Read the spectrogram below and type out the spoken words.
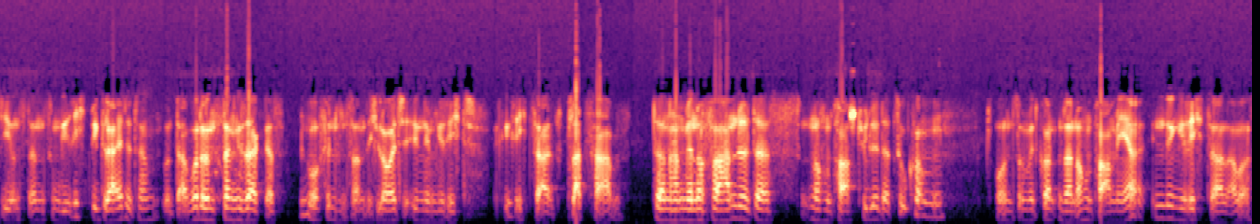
die uns dann zum Gericht begleitet haben. Und da wurde uns dann gesagt, dass nur 25 Leute in dem Gericht, Gerichtssaal Platz haben. Dann haben wir noch verhandelt, dass noch ein paar Stühle dazukommen und somit konnten dann noch ein paar mehr in den Gerichtssaal, aber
